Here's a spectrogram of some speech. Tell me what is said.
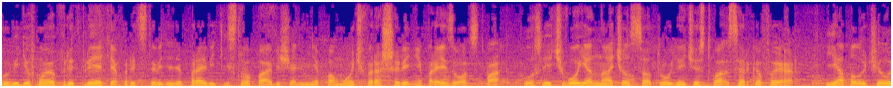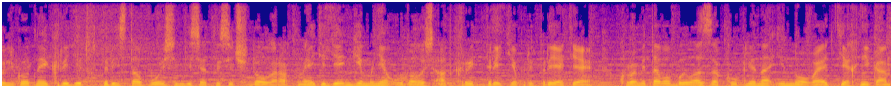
Увидев мое предприятие, представители правительства пообещали мне помочь в расширении производства, после чего я начал сотрудничество с РКФР. Я получил льготный кредит в 380 тысяч долларов. На эти деньги мне удалось открыть третье предприятие. Кроме того, была закуплена и новая техника.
